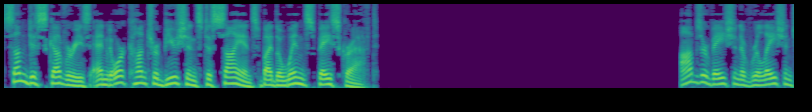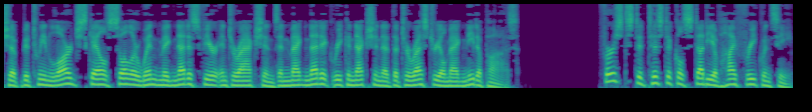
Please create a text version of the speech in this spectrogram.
Some discoveries and or contributions to science by the WIND spacecraft Observation of relationship between large-scale solar wind magnetosphere interactions and magnetic reconnection at the terrestrial magnetopause. First statistical study of high-frequency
